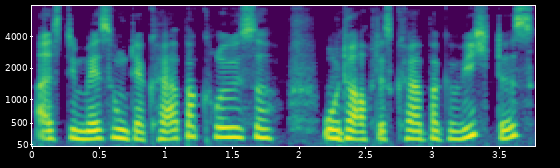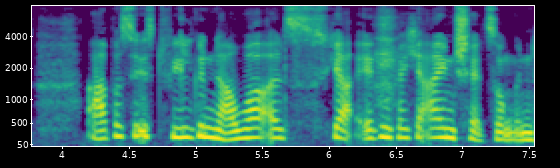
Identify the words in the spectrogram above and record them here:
als die Messung der Körpergröße oder auch des Körpergewichtes, aber sie ist viel genauer als ja irgendwelche Einschätzungen.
